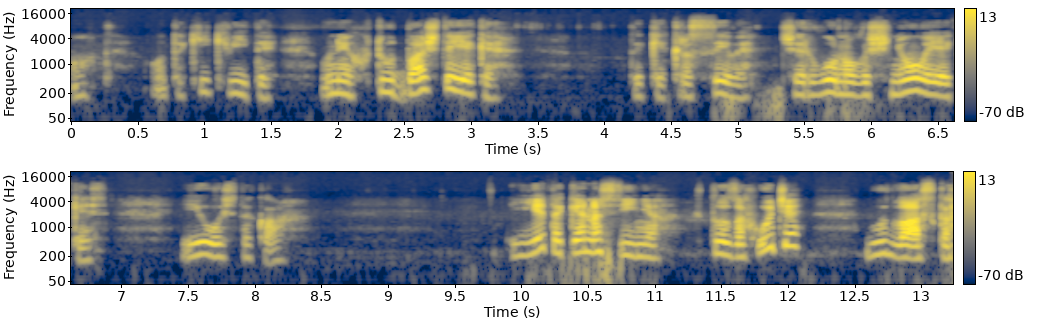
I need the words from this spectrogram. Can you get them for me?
От, от такі квіти. У них тут, бачите, яке? Таке красиве, червоно-вишньове якесь. І ось така. Є таке насіння. Хто захоче, будь ласка.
